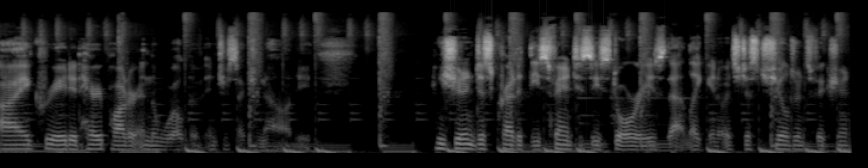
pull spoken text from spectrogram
I created Harry Potter in the world of intersectionality. We shouldn't discredit these fantasy stories that, like, you know, it's just children's fiction.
